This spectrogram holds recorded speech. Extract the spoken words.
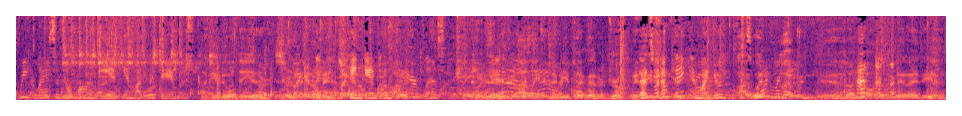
three glasses of wine and in my pajamas. How'd you do in the, uh, in the match? Came down to the wire last night. Yeah, Maybe you play better drunk. Maybe that's what I'm thinking. I might go put some wine right there. Yeah, not a bad idea.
